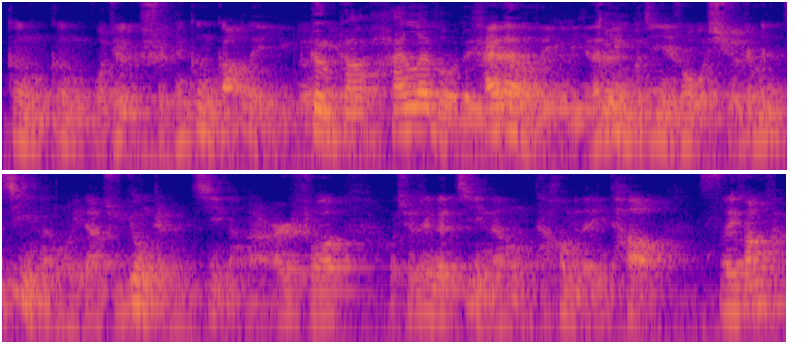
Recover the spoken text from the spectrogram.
更更，我觉得水平更高的一个更高 high level 的 high level 的一个理解。它并不仅仅说我学这门技能，我一定要去用这门技能啊，而是说我学这个技能，它后面的一套思维方法。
